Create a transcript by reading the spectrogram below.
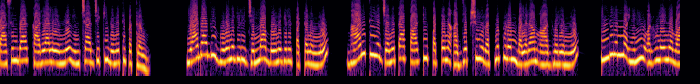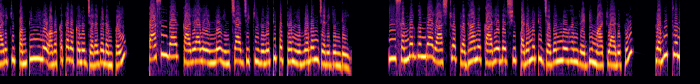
తహసీల్దార్ కార్యాలయంలో ఇన్ఛార్జికి వినతిపత్రం. యాదాద్రి భువనగిరి జిల్లా భువనగిరి పట్టణంలో భారతీయ జనతా పార్టీ పట్టణ అధ్యక్షులు రత్నపురం బలరాం ఆధ్వర్యంలో ఇందిరమ్మ ఇల్లు అర్హులైన వారికి పంపిణీలో అవకతవకలు జరగడంపై తహసీల్దార్ కార్యాలయంలో ఇన్ఛార్జికి వినతిపత్రం ఇవ్వడం జరిగింది. ఈ సందర్భంగా రాష్ట్ర ప్రధాన కార్యదర్శి పడమటి జగన్మోహన్ రెడ్డి మాట్లాడుతూ ప్రభుత్వం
